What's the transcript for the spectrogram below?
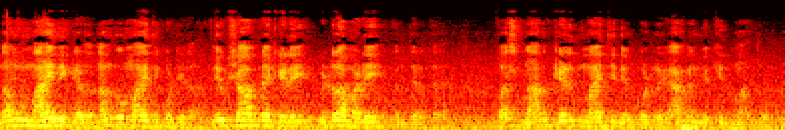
ನಮ್ಗೆ ಮಾಹಿತಿ ಕೇಳಿದ್ರು ನಮಗೂ ಮಾಹಿತಿ ಕೊಟ್ಟಿಲ್ಲ. ನೀವು ಶಾಪ್ನೇ ಕೇಳಿ ವಿಡ್ರಾ ಮಾಡಿ ಅಂತ ಹೇಳ್ತಾರೆ. ಫಸ್ಟ್ ನಾವು ಕೇಳಿದ ಮಾಹಿತಿ ನೀವು ಕೊಡ್ರಿ, ಆಮೇಲೆ ಮಿಕ್ಕಿದ ಮಾತು.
